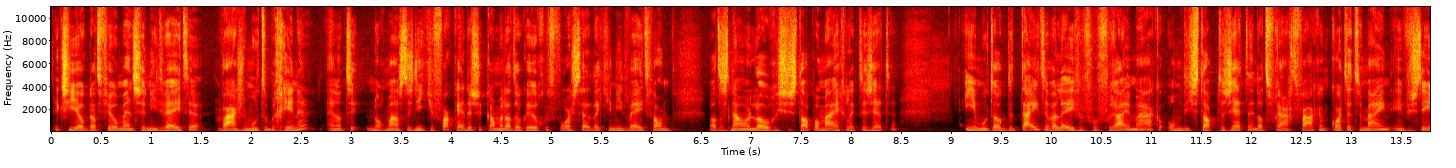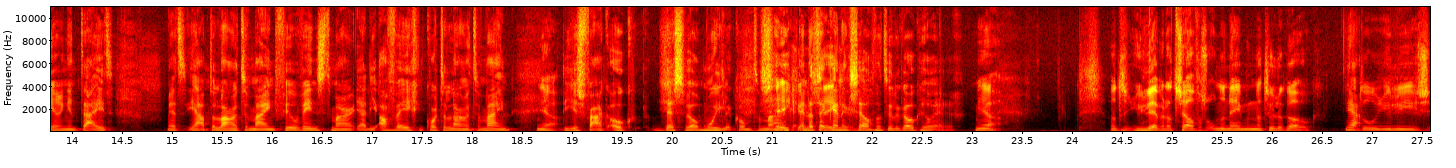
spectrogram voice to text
Ik zie ook dat veel mensen niet weten waar ze moeten beginnen. En dat, nogmaals, het is niet je vak. Hè? Dus ik kan me dat ook heel goed voorstellen. Dat je niet weet van wat is nou een logische stap om eigenlijk te zetten. En je moet ook de tijd er wel even voor vrijmaken om die stap te zetten. En dat vraagt vaak een korte termijn investering in tijd. Met ja, op de lange termijn veel winst. Maar ja, die afweging korte lange termijn, Ja. die is vaak ook best wel moeilijk om te maken. Zeker, en dat herken zeker. ik zelf natuurlijk ook heel erg. ja. Want jullie hebben dat zelf als onderneming natuurlijk ook. Ja. Ik bedoel, jullie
